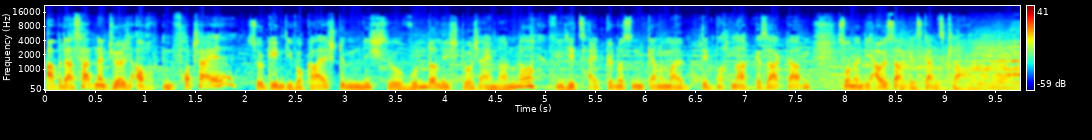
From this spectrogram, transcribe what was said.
Aber das hat natürlich auch einen Vorteil. So gehen die Vokalstimmen nicht so wunderlich durcheinander, wie die Zeitgenossen gerne mal dem Bach nachgesagt haben, sondern die Aussage ist ganz klar.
